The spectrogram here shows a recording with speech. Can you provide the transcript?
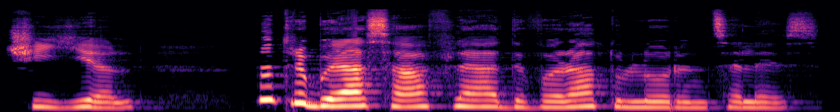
Și el nu trebuia să afle adevăratul lor înțeles.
